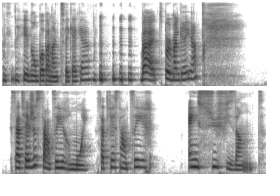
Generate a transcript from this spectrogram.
Et non pas pendant que tu fais caca. ben, tu peux malgré, hein? Ça te fait juste sentir moins ça te fait sentir insuffisante.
